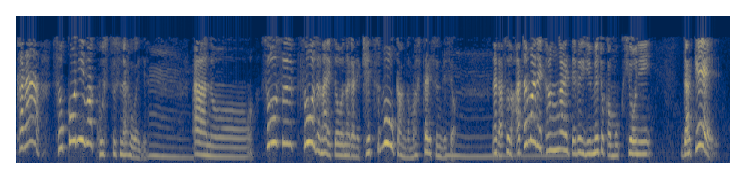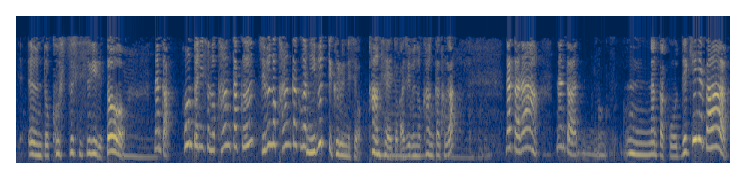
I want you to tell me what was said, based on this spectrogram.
から、そこには固執しない方がいいですあのーそうする、そうじゃないと、なんかね、欠乏感が増したりするんですよ。なんかその頭で考えてる夢とか目標にだけ、うんと固執しすぎると、なんか本当にその感覚、自分の感覚が鈍ってくるんですよ。感性とか自分の感覚が。だから、なんか、うん、なんかこう、できれば、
